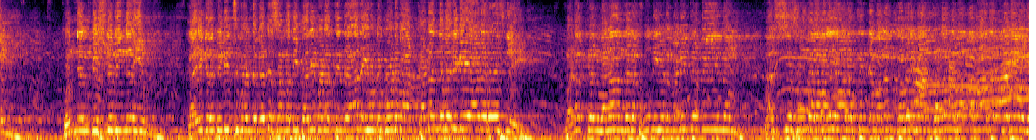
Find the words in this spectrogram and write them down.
ഹിമവാന്റെയും കുഞ്ഞൻ വിഷ്ണുവിന്റെയും കൈകൾ പിടിച്ചുകൊണ്ട് ഗജസമിതി പരിമണത്തിന്റെ ആനയോട്ട് കൂടുവാൻ കടന്നു വരികയാണ് റോസ്ലി. വടക്കൻ വനാന്തര ഭൂമിയുടെ മണിത്തട്ടിൽ നിന്നും വശ്യസുന്ദര മലയാളത്തിന്റെ മനം കവരുവാൻ കടന്നു വന്ന മഹനീയത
